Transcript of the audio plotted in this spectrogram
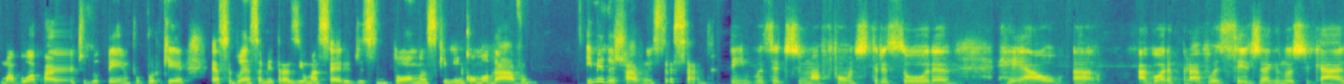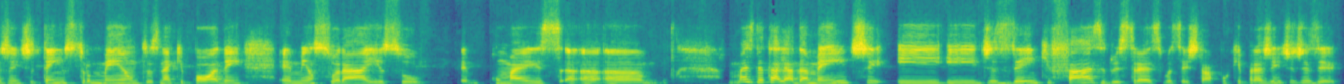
uma boa parte do tempo, porque essa doença me trazia uma série de sintomas que me incomodavam e me deixavam estressada. Sim, você tinha uma fonte estressora real. Uh, agora, para você diagnosticar, a gente tem instrumentos né, que podem é, mensurar isso é, com mais. Uh, uh, mais detalhadamente e, e, dizer em que fase do estresse você está, porque para a gente dizer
